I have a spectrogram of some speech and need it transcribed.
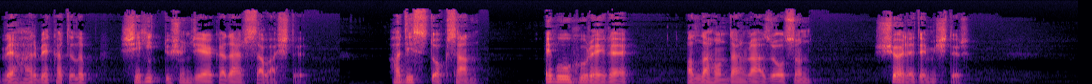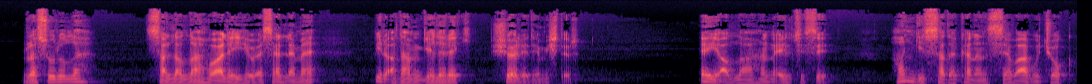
ve harbe katılıp şehit düşünceye kadar savaştı. Hadis 90. Ebu Hureyre Allah ondan razı olsun şöyle demiştir. Rasulullah sallallahu aleyhi ve selleme bir adam gelerek şöyle demiştir. Ey Allah'ın elçisi! Hangi sadakanın sevabı çok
